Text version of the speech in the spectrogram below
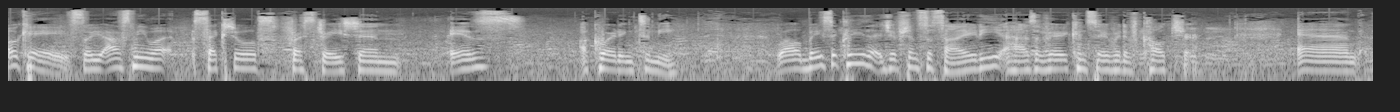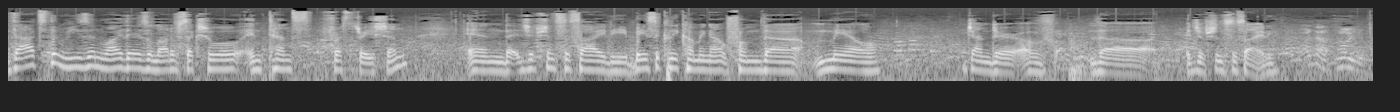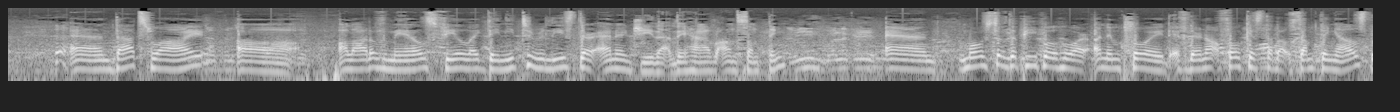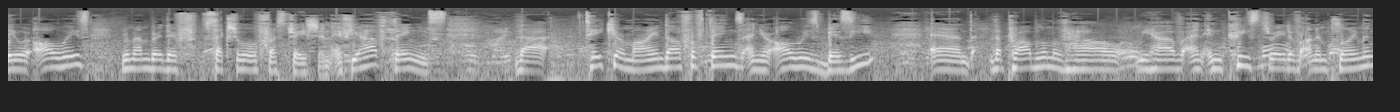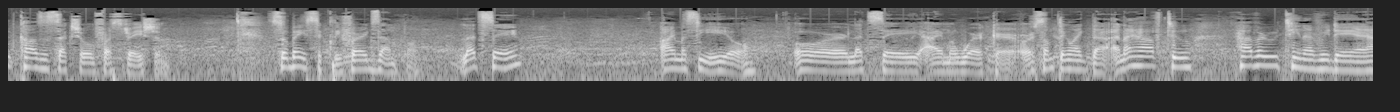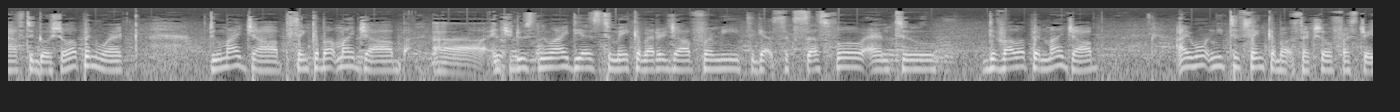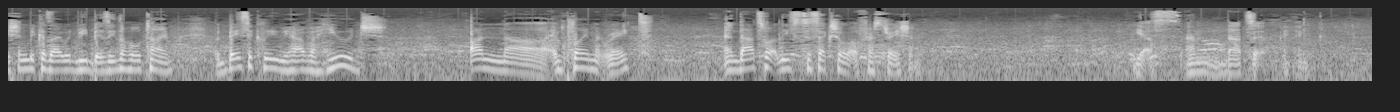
Okay, so you asked me what sexual frustration is, according to me. Well, basically, the Egyptian society has a very conservative culture. And that's the reason why there's a lot of sexual intense frustration in the Egyptian society, basically coming out from the male gender of the Egyptian society and that's why uh, a lot of males feel like they need to release their energy that they have on something. And most of the people who are unemployed, if they're not focused about something else, they will always remember their f- sexual frustration. If you have things that take your mind off of things and you're always busy, and the problem of how we have an increased rate of unemployment causes sexual frustration. So basically, for example, let's say I'm a CEO, or let's say I'm a worker, or something like that, and I have to have a routine every day. I have to go show up in work, do my job, think about my job, uh, introduce new ideas to make a better job for me, to get successful, and to develop in my job. I won't need to think about sexual frustration because I would be busy the whole time. But basically, we have a huge unemployment uh, rate, and that's what leads to sexual frustration. Yes, and that's it, I think.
